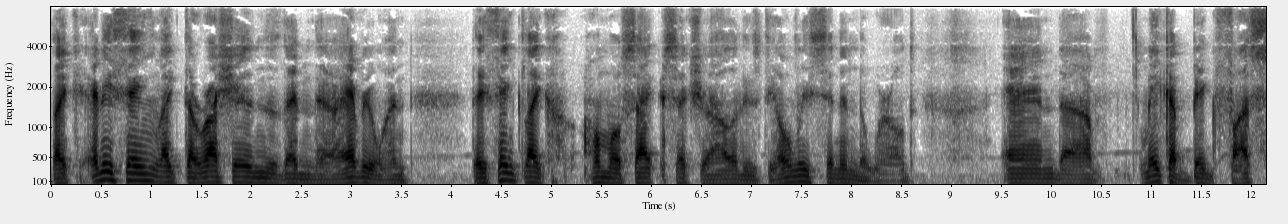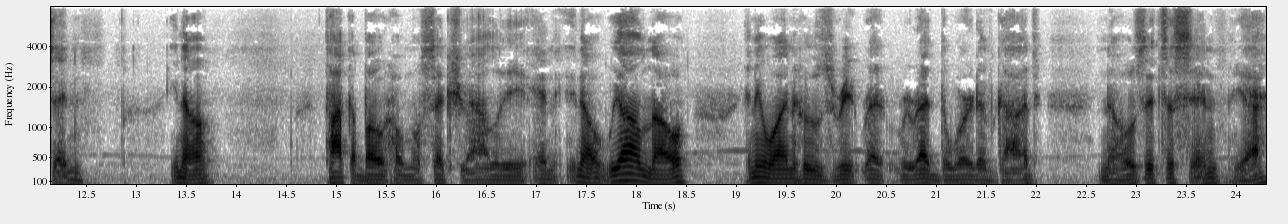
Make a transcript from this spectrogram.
Like anything like the Russians and uh, everyone, they think like homosexuality is the only sin in the world and uh, make a big fuss and you know talk about homosexuality. And, you know, we all know, anyone who's re- read, read the Word of God knows it's a sin, yeah.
